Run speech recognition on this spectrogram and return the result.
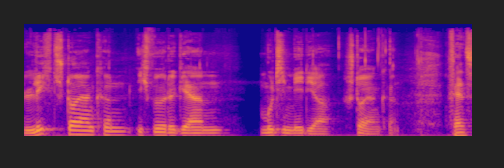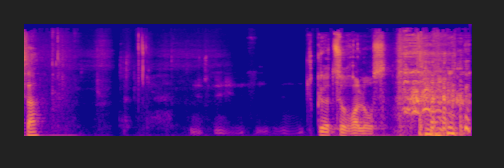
Licht steuern können. Ich würde gern Multimedia steuern können. Fenster? Das gehört zu Rollos.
